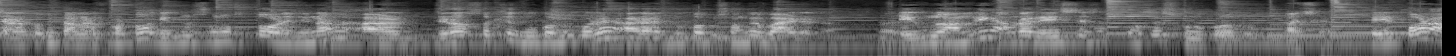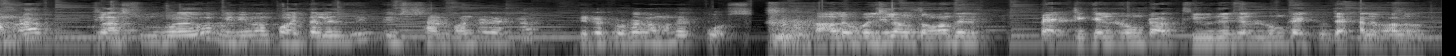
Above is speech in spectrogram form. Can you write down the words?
চার কপি কালার ফটো এগুলো সমস্ত অরিজিনাল আর জেরক্স হচ্ছে দু কপি করে আর দু কপি সঙ্গে বায়োডাটা এগুলো আনলেই আমরা রেজিস্ট্রেশন প্রসেস শুরু করে দেবো। আচ্ছা। এরপর আমরা ক্লাস শুরু করে দেবো মিনিমাম পঁয়তাল্লিশ দিন তিনশো ষাট ঘণ্টার একটা এটা টোটাল আমাদের কোর্স তাহলে বলছিলাম তোমাদের প্র্যাকটিক্যাল রুমটা আর থিওরিক্যাল রুমটা একটু দেখালে ভালো হতো।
